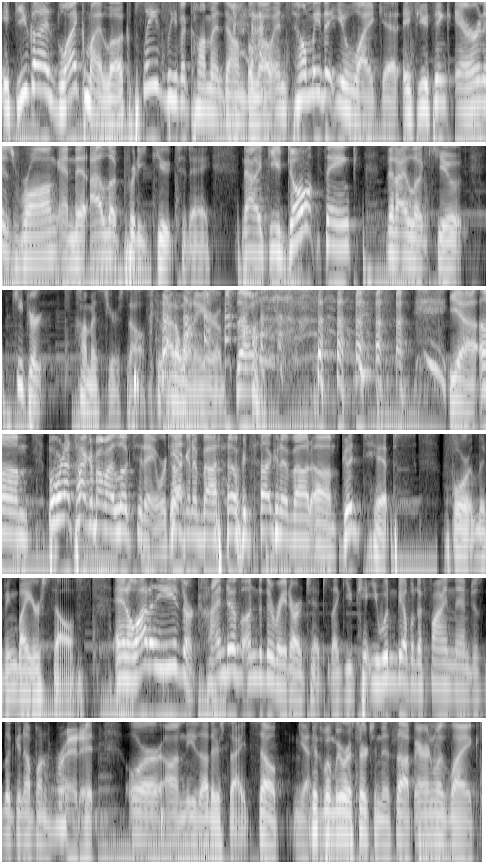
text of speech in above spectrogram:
If you guys like my look, please leave a comment down below and tell me that you like it. If you think Aaron is wrong and that I look pretty cute today. Now, if you don't think that I look cute, keep your comments to yourself because I don't want to hear them. So, yeah, um, but we're not talking about my look today. We're talking Yes. about we're talking about um, good tips for living by yourself. And a lot of these are kind of under the radar tips. Like you can't you wouldn't be able to find them just looking up on Reddit or on these other sites. So Yes. because when we were searching this up, Aaron was like,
